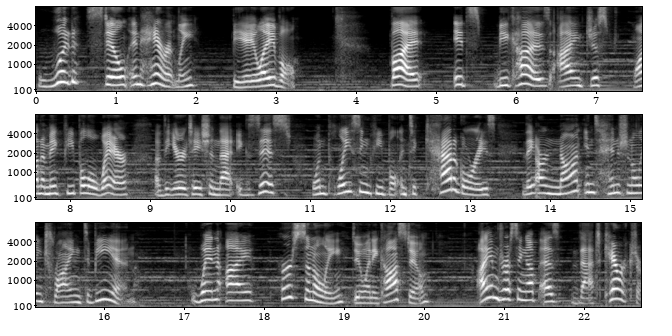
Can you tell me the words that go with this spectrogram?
would still inherently be a label. But it's because I just want to make people aware of the irritation that exists when placing people into categories they are not intentionally trying to be in. When I personally do any costume, I am dressing up as that character.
